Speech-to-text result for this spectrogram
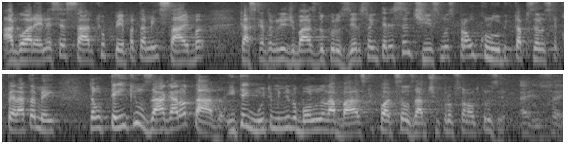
Agora é necessário que o Pepa também saiba que as categorias de base do Cruzeiro são interessantíssimas para um clube que está precisando se recuperar também. Então tem que usar a garotada. E tem muito menino bom na base que pode ser usado no time profissional do Cruzeiro. É isso aí.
